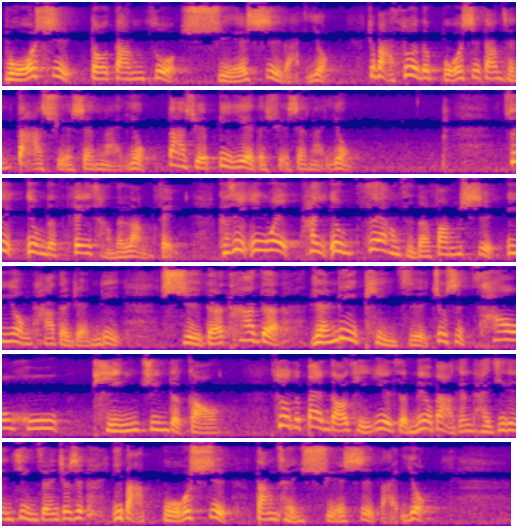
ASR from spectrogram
博士都当做学士来用。就把所有的博士当成大学生来用，大学毕业的学生来用，所以用的非常的浪费。可是因为他用这样子的方式运用他的人力，使得他的人力品质就是超乎平均的高。所有的半导体业者没有办法跟台积电竞争，就是你把博士当成学士来用，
